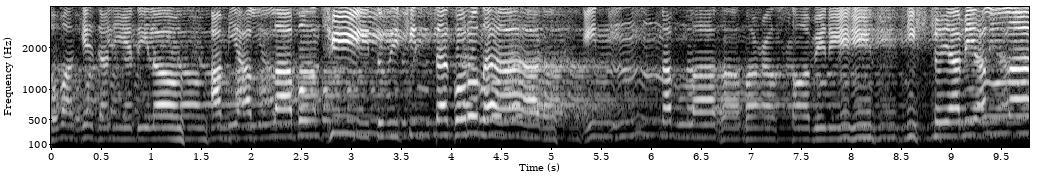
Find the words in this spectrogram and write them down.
তোমাকে জানিয়ে দিলাম, আমি আল্লাহ বলছি, তুমি চিন্তা করো না। নিশ্চয় আমি আল্লাহ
